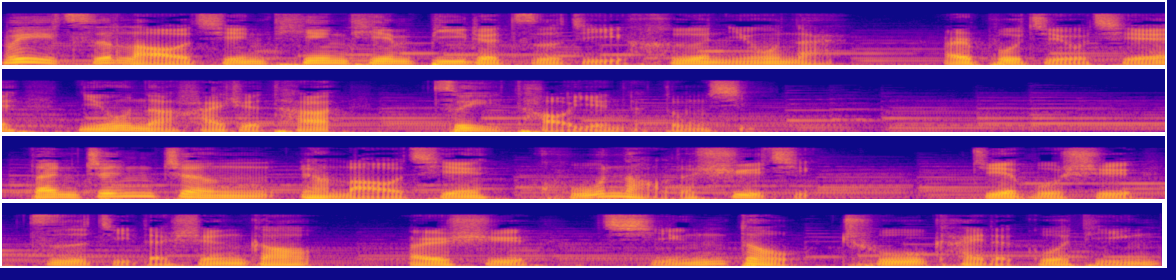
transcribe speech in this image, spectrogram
为此，老钱天天逼着自己喝牛奶，而不久前牛奶还是他最讨厌的东西。但真正让老钱苦恼的事情，绝不是自己的身高，而是情窦初开的郭婷。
